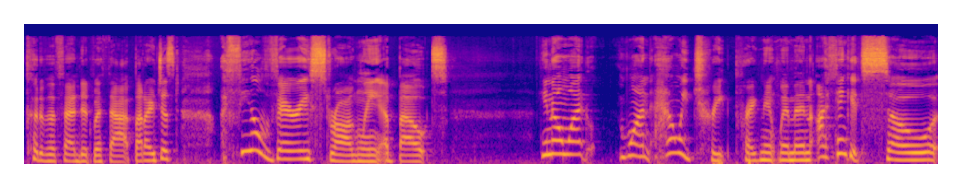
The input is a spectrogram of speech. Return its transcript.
could have offended with that, but I just I feel very strongly about. You know what? One, how we treat pregnant women. I think it's so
